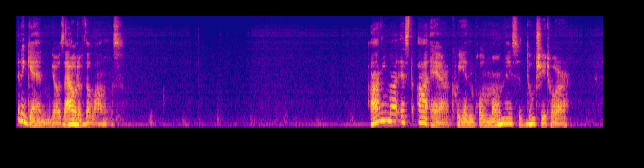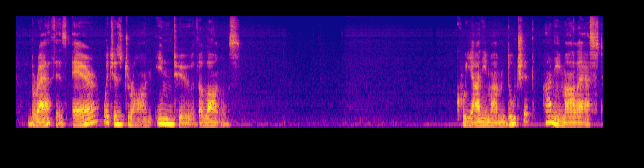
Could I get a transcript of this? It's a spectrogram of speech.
and again goes out of the lungs. Anima est aer, qui in pulmones ducitur. Breath is air which is drawn into the lungs. Qui animam ducit, animal est.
